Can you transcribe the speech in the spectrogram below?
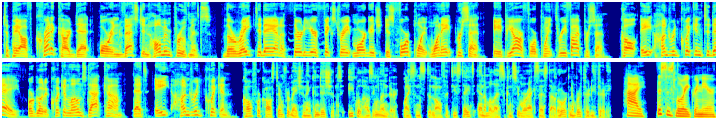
to pay off credit card debt or invest in home improvements. The rate today on a 30 year fixed rate mortgage is 4.18%, APR 4.35%. Call 800 Quicken today or go to QuickenLoans.com. That's 800 Quicken. Call for cost information and conditions. Equal housing lender. Licensed in all 50 states. NMLS ConsumerAccess.org number 3030. Hi, this is Lori Greiner.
